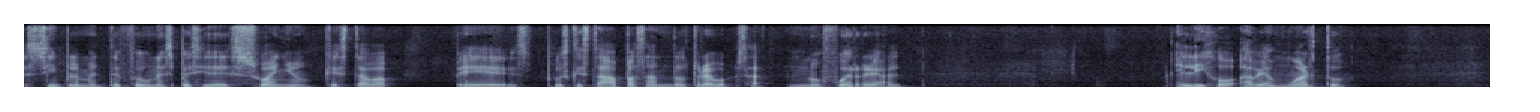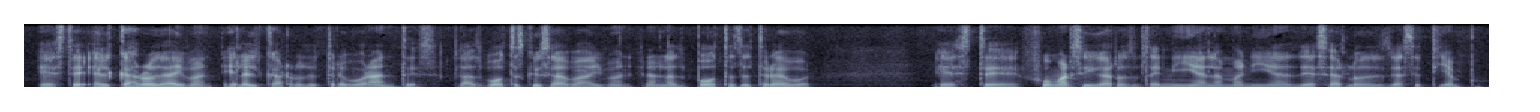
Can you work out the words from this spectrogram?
simplemente fue una especie de sueño que estaba, eh, pues que estaba pasando Trevor, o sea, no fue real el hijo había muerto. Este, el carro de Ivan era el carro de Trevor antes. Las botas que usaba Ivan eran las botas de Trevor. Este, fumar cigarros tenía la manía de hacerlo desde hace tiempo.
